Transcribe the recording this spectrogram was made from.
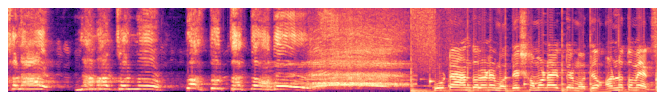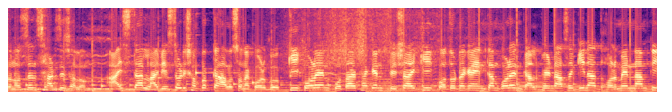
ঘোষণায় নামার জন্য প্রস্তুত থাকতে হবে। কোটা আন্দোলনের মধ্যে সমন্বয়কদের মধ্যে অন্যতম একজন হচ্ছেন সার্জিস আলম। আজ তার লাইভ স্টোরি সম্পর্কে আলোচনা করব। কি করেন, কোথায় থাকেন, পেশায় কি, কত টাকা ইনকাম করেন গার্লফ্রেন্ড আছে কিনা, ধর্মের নাম কি,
